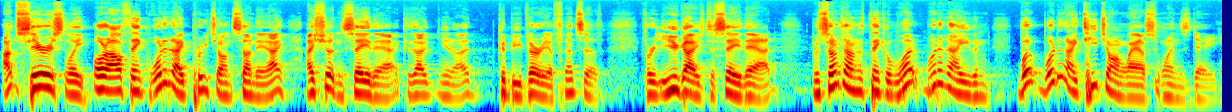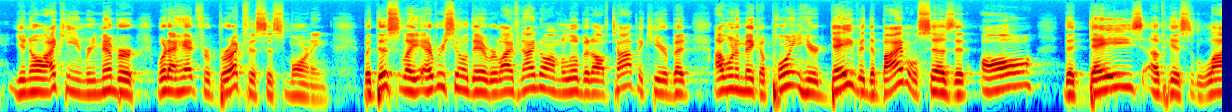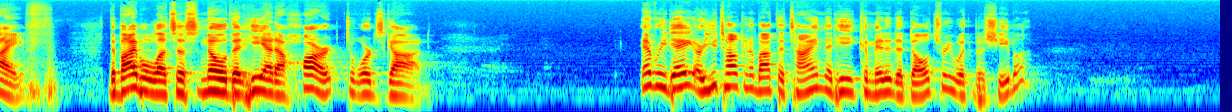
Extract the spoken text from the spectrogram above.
I'm seriously, or I'll think, what did I preach on Sunday? I, I shouldn't say that because I, you know, it could be very offensive for you guys to say that. But sometimes I'm thinking, what, what did I even, what, what did I teach on last Wednesday? You know, I can't remember what I had for breakfast this morning. But this lay every single day of her life. And I know I'm a little bit off topic here, but I want to make a point here. David, the Bible says that all the days of his life, the Bible lets us know that he had a heart towards God. Every day, are you talking about the time that he committed adultery with Bathsheba?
